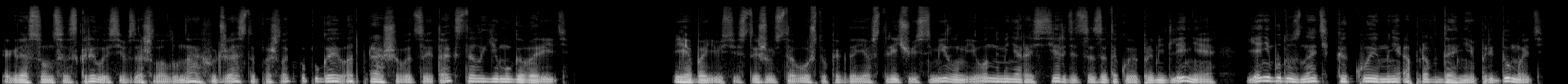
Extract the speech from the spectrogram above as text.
Когда солнце скрылось и взошла луна, Худжаста пошла к попугаю отпрашиваться и так стала ему говорить. «Я боюсь и стыжусь того, что когда я встречусь с Милым, и он на меня рассердится за такое промедление, я не буду знать, какое мне оправдание придумать».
